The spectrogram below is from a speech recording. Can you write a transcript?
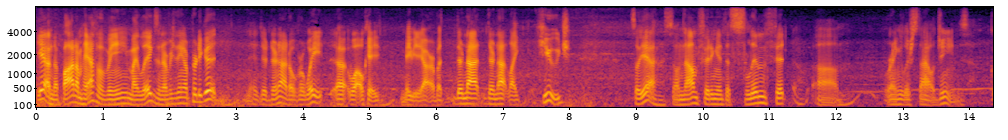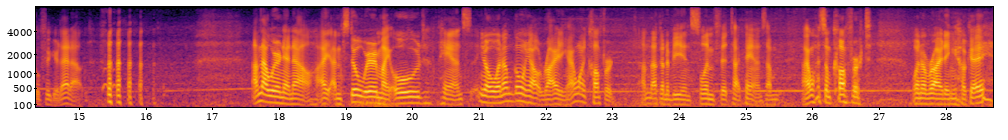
yeah, on the bottom half of me, my legs and everything are pretty good. They're, they're not overweight. Uh, well, okay, maybe they are, but they're not. They're not like huge. So yeah, so now I'm fitting into slim fit um, Wrangler style jeans. Go figure that out. I'm not wearing that now. I, am still wearing my old pants. You know, when I'm going out riding, I want comfort. I'm not going to be in slim fit type pants. I'm, I want some comfort when I'm riding, okay?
